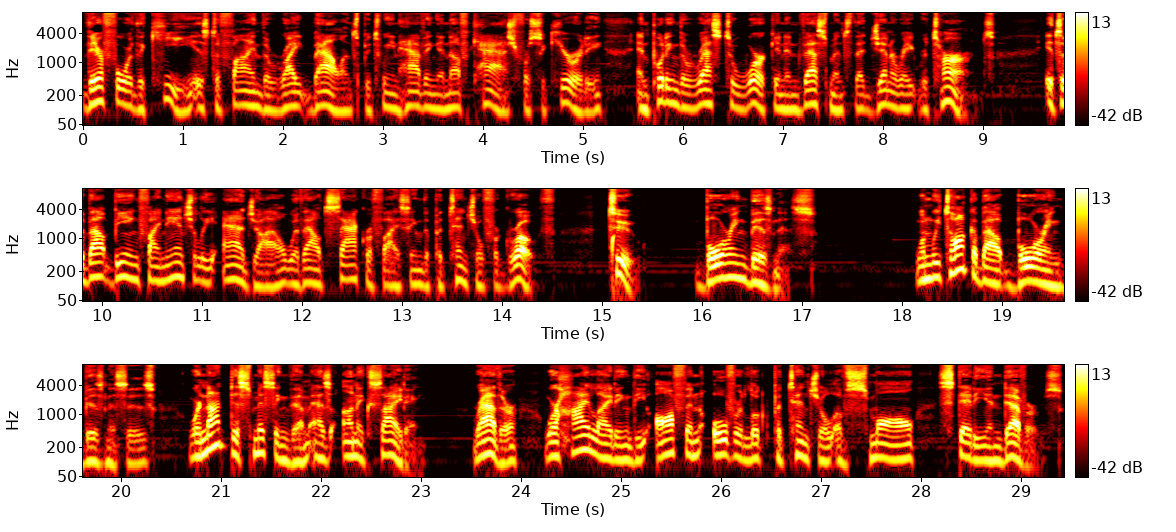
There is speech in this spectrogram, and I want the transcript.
Therefore, the key is to find the right balance between having enough cash for security and putting the rest to work in investments that generate returns. It's about being financially agile without sacrificing the potential for growth. 2. Boring business. When we talk about boring businesses, we're not dismissing them as unexciting. Rather, we're highlighting the often overlooked potential of small, steady endeavors.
